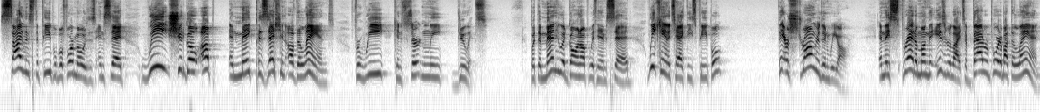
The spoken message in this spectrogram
silenced the people before Moses and said, We should go up and make possession of the land, for we can certainly do it. But the men who had gone up with him said, We can't attack these people. They are stronger than we are. And they spread among the Israelites a bad report about the land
